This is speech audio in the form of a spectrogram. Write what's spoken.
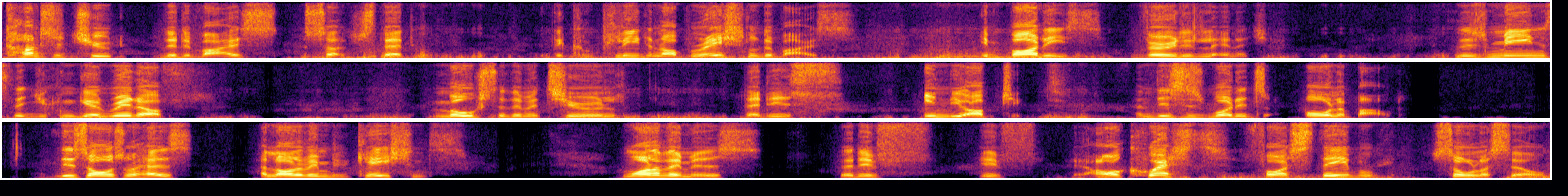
constitute the device such that the complete and operational device embodies very little energy. This means that you can get rid of most of the material that is in the object. And this is what it's all about. This also has a lot of implications. One of them is that if, if our quest for a stable solar cell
